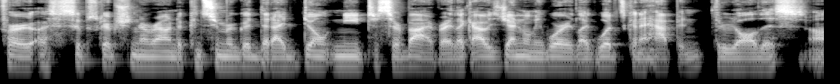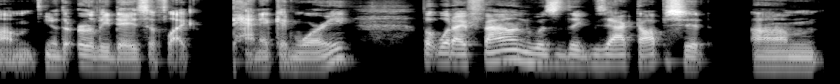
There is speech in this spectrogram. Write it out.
for a subscription around a consumer good that I don't need to survive, right? Like I was generally worried, like what's going to happen through all this, um, you know, the early days of like panic and worry. But what I found was the exact opposite. Um,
